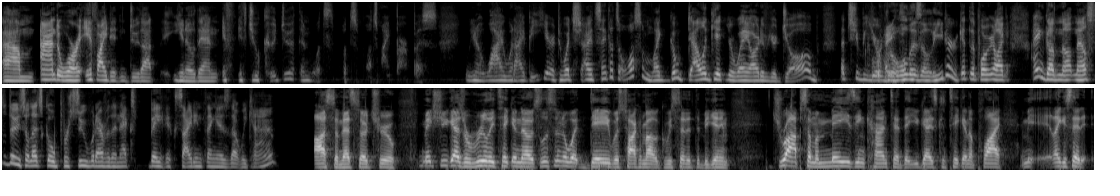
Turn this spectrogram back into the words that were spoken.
Um, and or if I didn't do that, you know, then if, if Joe could do it, then what's what's what's my purpose? You know, why would I be here? To which I'd say that's awesome. Like go delegate your way out of your job. That should be your right. role as a leader. Get to the point where you're like, I ain't got nothing else to do, so let's go pursue whatever the next big exciting thing is that we can. Awesome. That's so true. Make sure you guys are really taking notes. Listen to what Dave was talking about, like we said at the beginning. Drop some amazing content that you guys can take and apply. I mean, like I said, it,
